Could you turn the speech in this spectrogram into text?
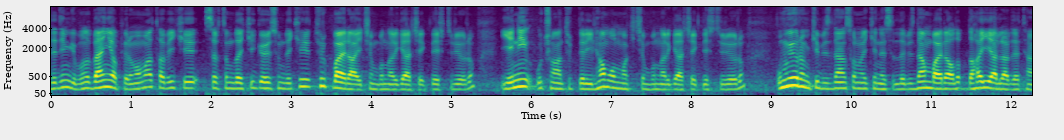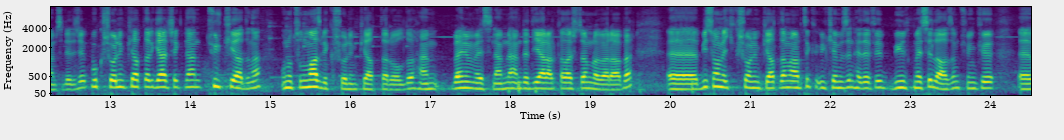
dediğim gibi bunu ben yapıyorum ama tabii ki sırtımdaki, göğsümdeki Türk bayrağı için bunları gerçekleştiriyorum. Yeni uçan Türklere ilham olmak için bunları gerçekleştiriyorum. Umuyorum ki bizden sonraki nesilde bizden bayrağı alıp daha iyi yerlerde temsil edecek. Bu kış olimpiyatları gerçekten Türkiye adına unutulmaz bir kış olimpiyatları oldu. Hem benim vesilemle hem de diğer arkadaşlarımla beraber. Ee, bir sonraki kış olimpiyatlarının artık ülkemizin hedefi büyütmesi lazım. Çünkü e,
